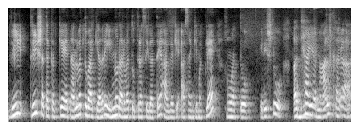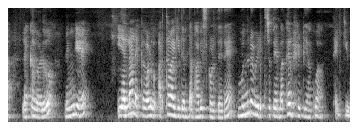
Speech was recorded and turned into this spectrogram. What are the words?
ದ್ವಿ, ತ್ರಿಶತಕಕ್ಕೆ ನಲವತ್ತು ಬಾಕಿ ಆದರೆ ಇನ್ನೂರ ಅರವತ್ತು ಉತ್ತರ ಸಿಗುತ್ತೆ. ಹಾಗಾಗಿ ಆ ಸಂಖ್ಯೆ ಮಕ್ಕಳೇ ಮೂವತ್ತು. ಇದಿಷ್ಟು ಅಧ್ಯಾಯ ನಾಲ್ಕರ ಲೆಕ್ಕಗಳು. ನಿಮಗೆ ಈ ಎಲ್ಲ ಲೆಕ್ಕಗಳು ಅರ್ಥವಾಗಿದೆ ಅಂತ ಭಾವಿಸ್ಕೊಳ್ತೇನೆ. ಮುಂದಿನ ವಿಡಿಯೋದ ಜೊತೆ ಮತ್ತೆ ಭೇಟಿಯಾಗುವ. Thank you.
